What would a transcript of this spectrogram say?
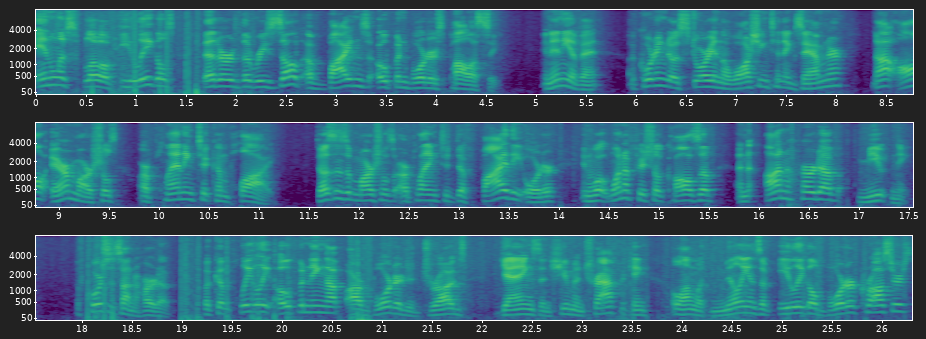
endless flow of illegals that are the result of Biden's open borders policy? In any event, according to a story in the Washington Examiner, not all air marshals are planning to comply. Dozens of marshals are planning to defy the order in what one official calls of an unheard of mutiny. Of course, it's unheard of, but completely opening up our border to drugs gangs, and human trafficking, along with millions of illegal border crossers,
